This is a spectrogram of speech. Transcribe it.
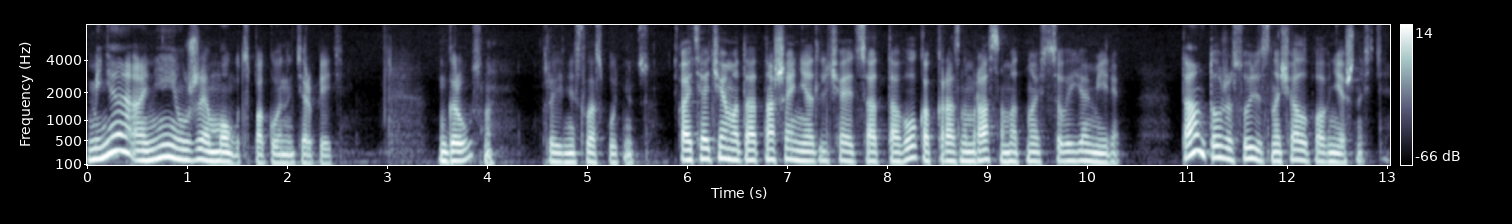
Меня они уже могут спокойно терпеть. Грустно, произнесла спутница. Хотя чем это отношение отличается от того, как к разным расам относятся в ее мире? Там тоже судят сначала по внешности.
